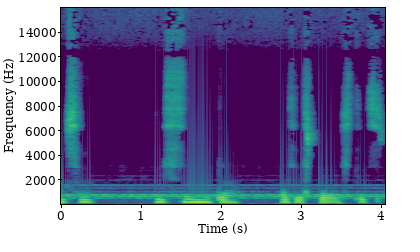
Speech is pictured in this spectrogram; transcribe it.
Ouça e sinta as respostas.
